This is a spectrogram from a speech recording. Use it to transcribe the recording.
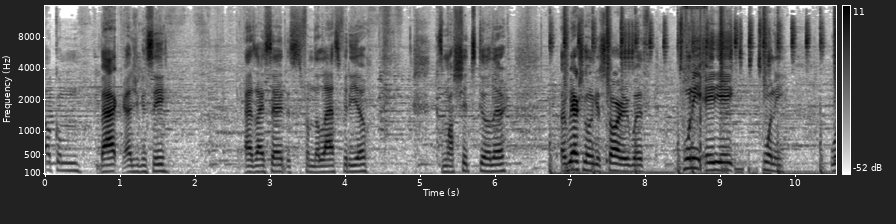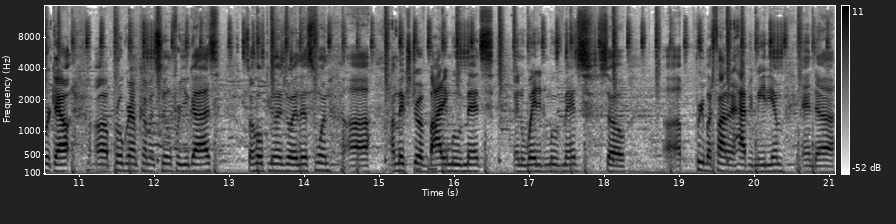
Welcome back, as you can see. As I said, this is from the last video. So my shit's still there. Uh, we actually gonna get started with 2088-20 workout uh, program coming soon for you guys. So hope you enjoy this one. Uh, a mixture of body movements and weighted movements. So uh, pretty much finding a happy medium. And uh,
